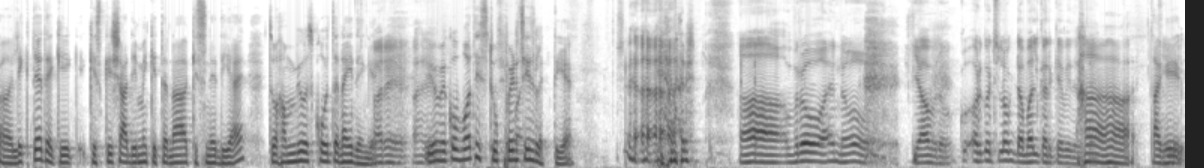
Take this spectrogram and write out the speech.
अ, लिखते थे कि किसकी शादी में कितना किसने दिया है तो हम भी उसको उतना ही देंगे। अरे अरे। ये मेरे को बहुत ही स्टूपिड चीज़ लगती है। हाँ bro I know yeah bro और कुछ लोग डबल करके भी देते हाँ हाँ। ताकि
